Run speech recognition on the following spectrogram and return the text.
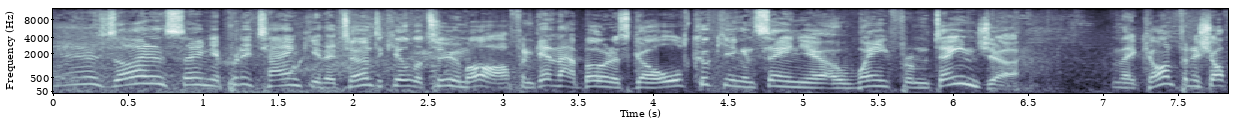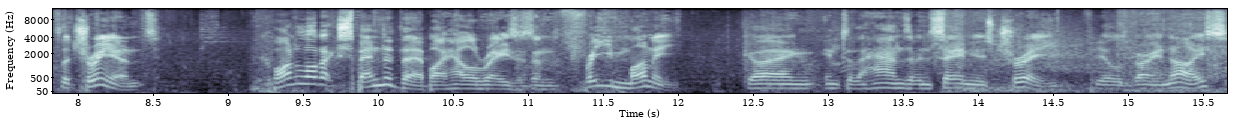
Yeah, Zai and Senya pretty tanky. They turn to kill the tomb off and get that bonus gold. Cooking and Senya away from danger. And they can't finish off the Treant. Quite a lot expended there by Hellraisers and free money going into the hands of Insania's tree. Feels very nice.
